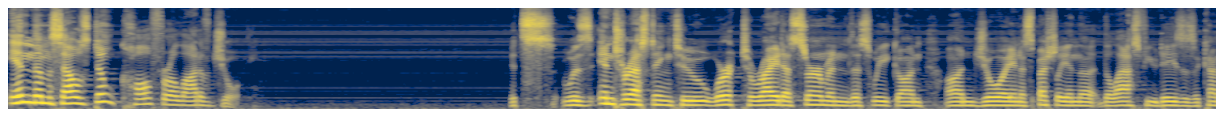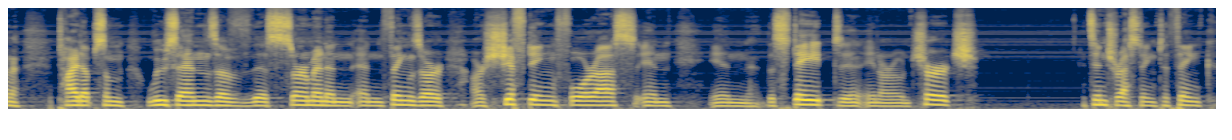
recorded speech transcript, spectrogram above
in themselves don't call for a lot of joy. It was interesting to work to write a sermon this week on, on joy, and especially in the, the last few days as it kind of tied up some loose ends of this sermon, and, and things are, are shifting for us in, in the state, in, in our own church. It's interesting to think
